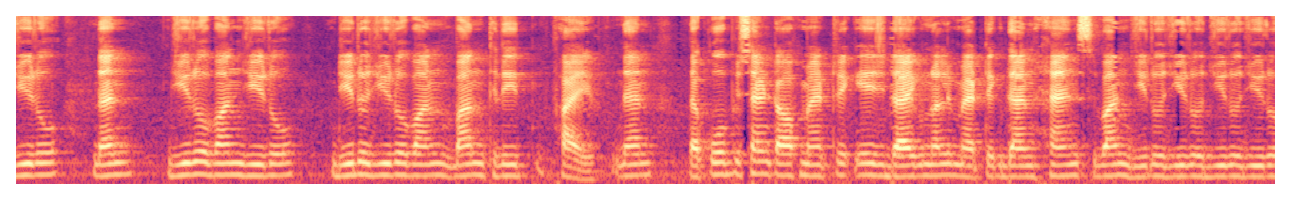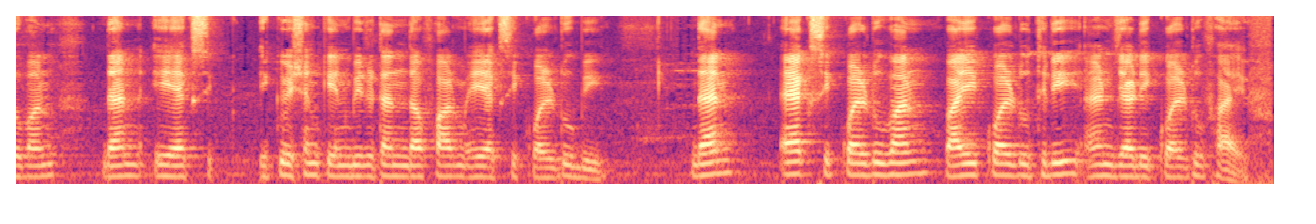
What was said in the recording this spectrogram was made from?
0 then 0 1 0 0 0 1 1 3 5 then the coefficient of matrix is diagonally matrix then hence 1 0 0 0 0 1 then ax equation can be written in the form ax equal to b then x equal to 1 y equal to 3 and z equal to 5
